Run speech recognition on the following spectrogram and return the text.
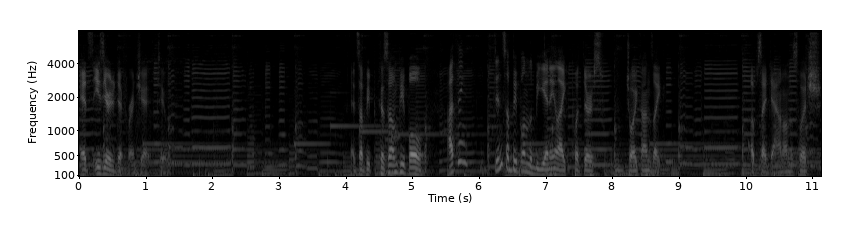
It's easier to differentiate too. And some people, because some people, I think, didn't some people in the beginning like put their Joy Cons like upside down on the Switch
